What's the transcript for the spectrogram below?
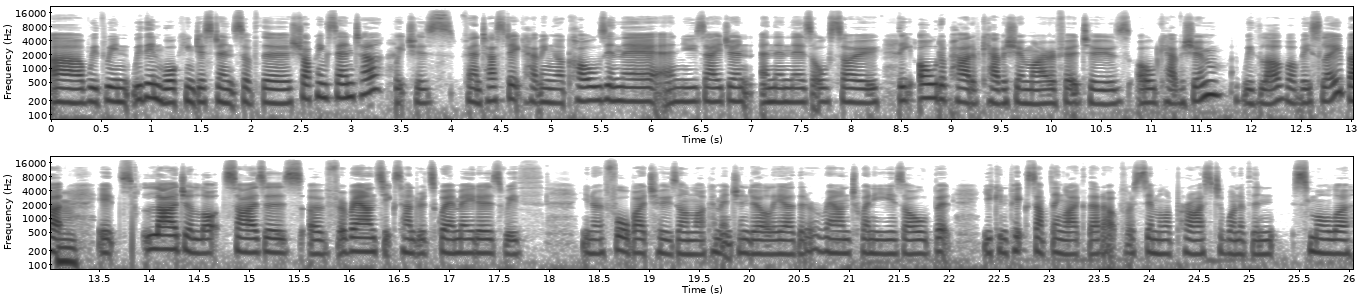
are within within walking distance of the shopping centre, which is fantastic. Having a Coles in there and newsagent, and then there's also the older part of Caversham. I referred to as Old Caversham with love, obviously, but mm. it's larger lot sizes of around 600 square metres with you know, four by twos on, like I mentioned earlier, that are around 20 years old, but you can pick something like that up for a similar price to one of the smaller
